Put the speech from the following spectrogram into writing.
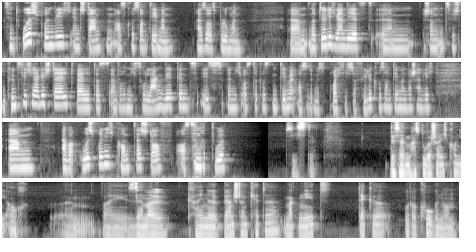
sind ursprünglich entstanden aus Chrysanthemen, also aus Blumen. Ähm, natürlich werden die jetzt ähm, schon inzwischen künstlich hergestellt, weil das einfach nicht so langwirkend ist, wenn ich aus der Chrysantheme, außerdem bräuchte ich da viele Chrysanthemen wahrscheinlich. Ähm, aber ursprünglich kommt der Stoff aus der Natur. Siehste. Deshalb hast du wahrscheinlich, Conny, auch ähm, bei Semmel keine Bernsteinkette, Magnetdecke oder Co. genommen.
